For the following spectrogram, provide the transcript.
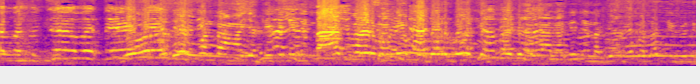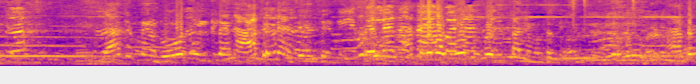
ఇక్కడ కేసు ఎక్కువ మేము రోజు చేసేది అక్కడ ఉంటుంది అక్కడ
